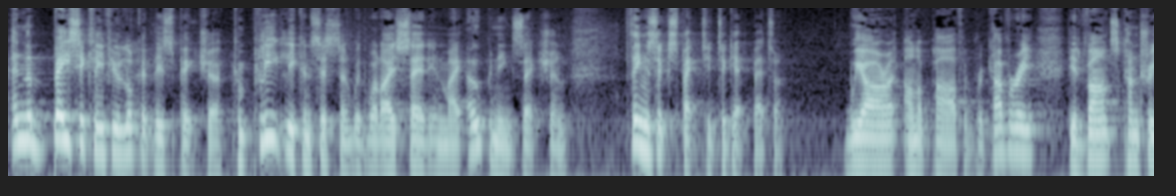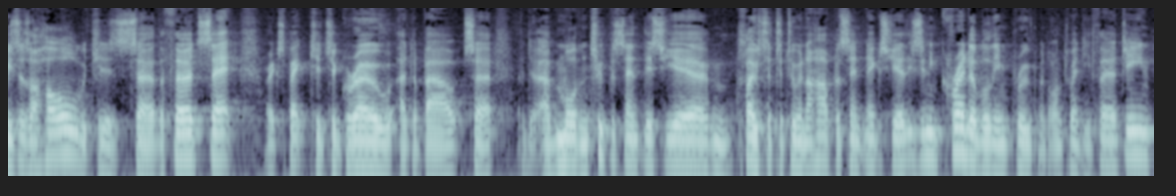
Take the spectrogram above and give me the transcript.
And the, basically, if you look at this picture, completely consistent with what I said in my opening section, things expected to get better. We are on a path of recovery. The advanced countries as a whole, which is uh, the third set, are expected to grow at about uh, uh, more than 2% this year, closer to 2.5% next year. This is an incredible improvement on 2013.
